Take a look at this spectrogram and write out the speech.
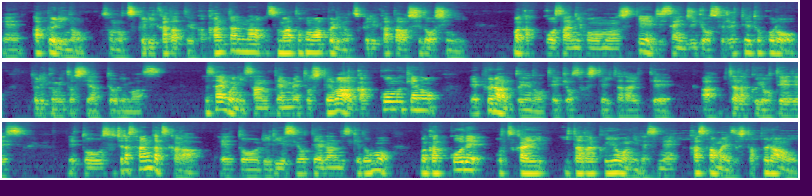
えアプリのその作り方というか、簡単なスマートフォンアプリの作り方を指導しに、まあ、学校さんに訪問して実際に授業するというところを取り組みとしてやっております。で最後に3点目としては、学校向けのプランというのを提供させていただいて、あ、いただく予定です。えっと、そちら3月から、えっと、リリース予定なんですけども、ま、学校でお使いいただくようにですね、カスタマイズしたプランを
